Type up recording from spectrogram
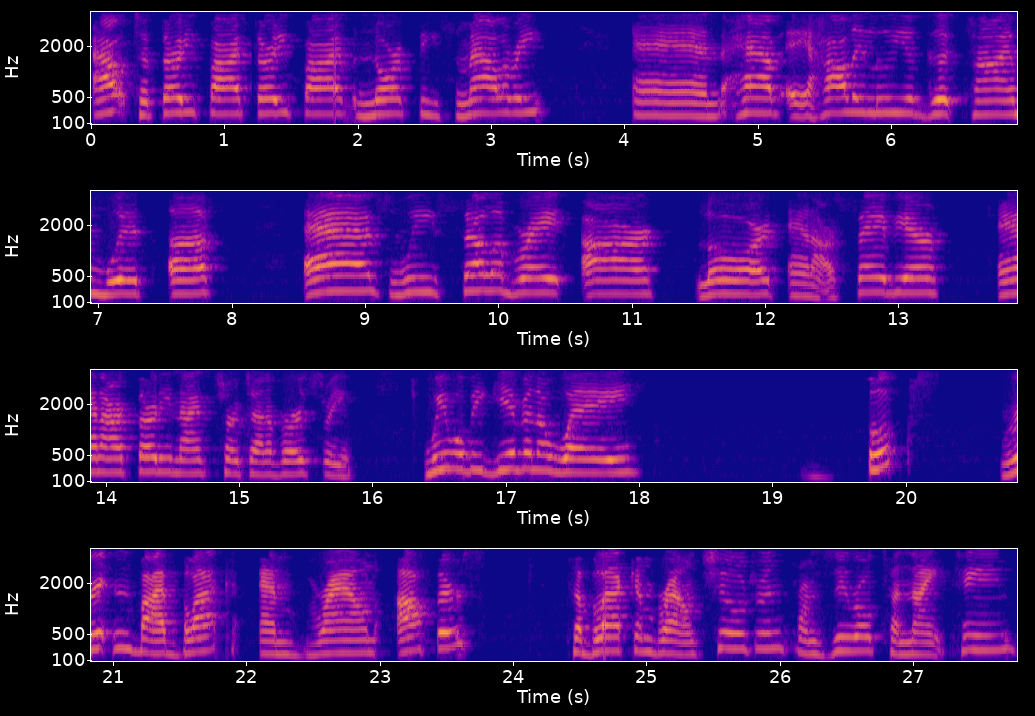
out to 3535 Northeast Mallory and have a hallelujah good time with us as we celebrate our Lord and our Savior and our 39th church anniversary. We will be giving away books written by black and brown authors to black and brown children from 0 to 19.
